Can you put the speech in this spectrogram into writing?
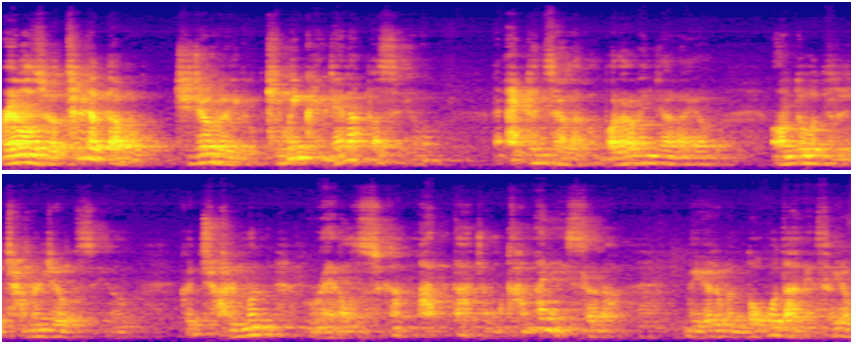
레노스가 틀렸다고 지적을 하니까 기분이 굉장히 나빴어요. 에펜셀러가 뭐라 그랬는지 알아요? 언더우드를 잠을 재웠어요. 그 젊은 레노스가 맞다 좀 가만히 있어라. 근데 여러분 노고단에서요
